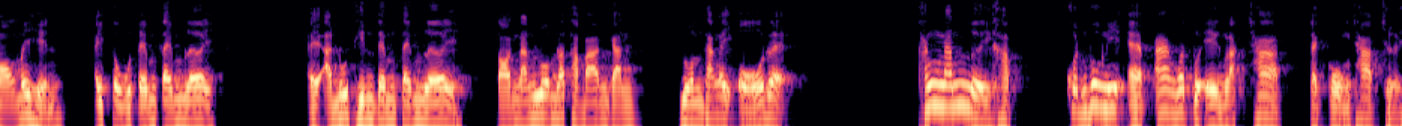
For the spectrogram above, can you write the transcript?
มองไม่เห็น ไอ้ตู่เต็มเต็มเลย ไอ้อนุทินเต็มเต็มเลย ตอนนั้นร่วมรัฐบาลกัน รวมทั้งไอ้โอด้วย ทั้งนั้นเลยครับ คนพวกนี้แอบอ้างว่าตัวเองรักชาติ แต่โกงชาติเฉย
